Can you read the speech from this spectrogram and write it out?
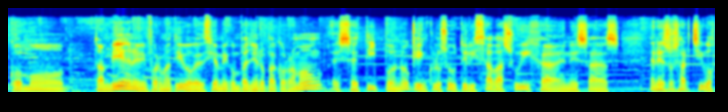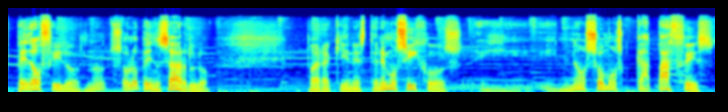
Como también en el informativo que decía mi compañero Paco Ramón, ese tipo ¿no? que incluso utilizaba a su hija en, esas, en esos archivos pedófilos, ¿no? solo pensarlo, para quienes tenemos hijos y no somos capaces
